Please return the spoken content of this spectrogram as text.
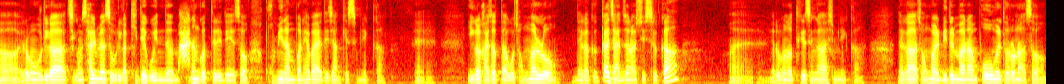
어, 여러분 우리가 지금 살면서 우리가 기대고 있는 많은 것들에 대해서 고민 한번 해봐야 되지 않겠습니까? 예. 이걸 가졌다고 정말로 내가 끝까지 안전할 수 있을까? 예. 여러분 어떻게 생각하십니까? 내가 정말 믿을 만한 보험을 들어놔서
